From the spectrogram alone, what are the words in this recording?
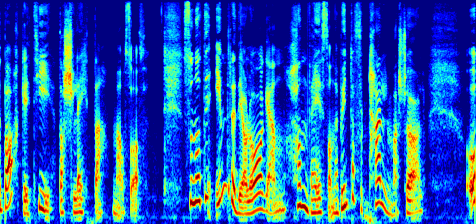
tilbake i tid, da sleit jeg med å sove. Så at den indre dialogen han vei sånn, jeg begynte å fortelle meg sjøl å,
